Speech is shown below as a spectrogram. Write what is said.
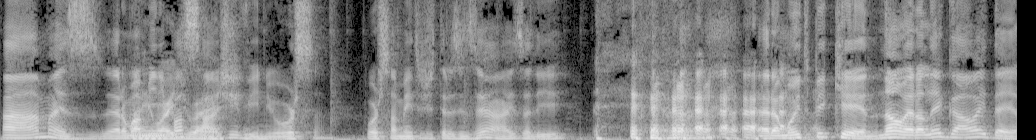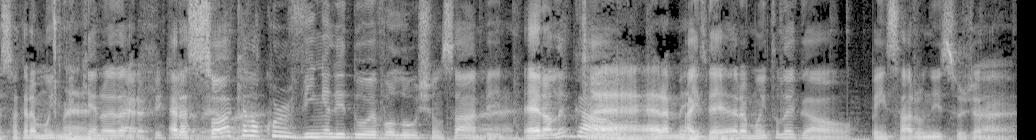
Ah, mas era uma mini passagem, West. Vini. Orça- orçamento de 300 reais ali. era muito pequeno. Não, era legal a ideia, só que era muito É. pequeno. Era, Era era, pequeno só mesmo, aquela é. curvinha ali do Evolution, sabe? É. Era legal. É, era mesmo. A ideia era muito legal. Pensaram nisso já.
